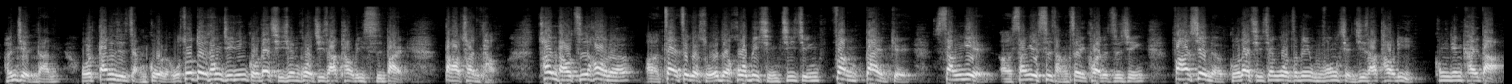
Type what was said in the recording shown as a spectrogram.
很简单，我当时讲过了，我说对冲基金国债期现货基差套利失败，大串逃。串逃之后呢，啊，在这个所谓的货币型基金放贷给商业啊商业市场这一块的资金，发现了国债期现货这边无风险基差套利空间开大，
